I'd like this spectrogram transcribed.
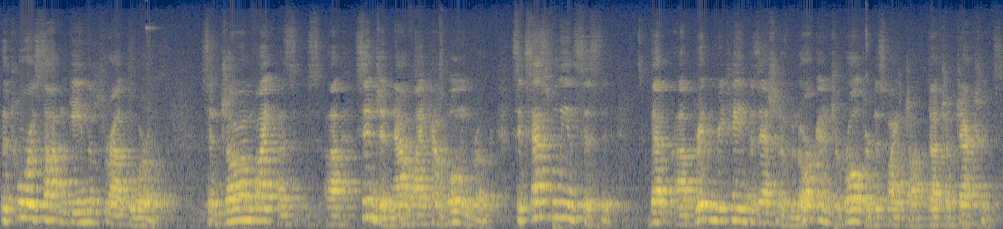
the Tories sought and gained them throughout the world. St. John uh, St. John, now Viscount Bolingbroke, successfully insisted that uh, Britain retained possession of Minorca and Gibraltar despite Dutch objections.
